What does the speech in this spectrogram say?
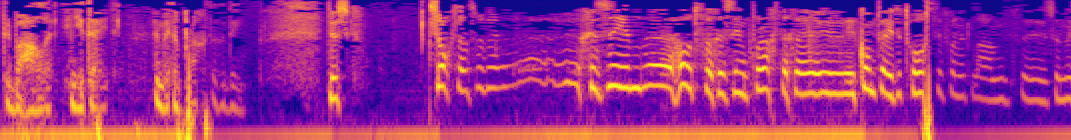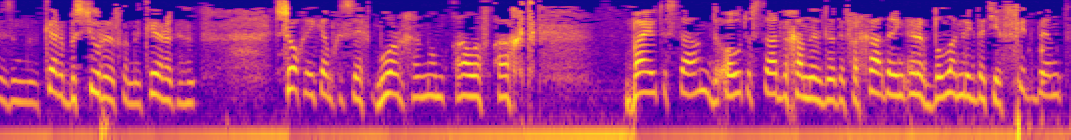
te, behalen in die tijd. En met een prachtig ding. Dus Zochtens uh, gezin, uh, houtgezin, prachtig. Uh, komt uit het oosten van het land. Uh, is een kerk, bestuurder van de kerk. Zocht ik hem gezegd, morgen om half acht buiten staan. De auto staat, we gaan naar de vergadering. Erg belangrijk dat je fit bent.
